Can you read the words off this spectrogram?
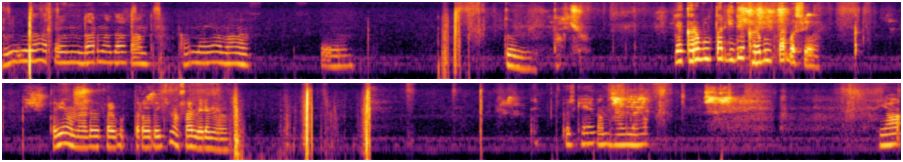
Duygularım darmadağın anlayamaz. Dum taçu. Ya kara bulutlar gidiyor, kara bulutlar basıyorlar. Tabii onlarda da kara bulutlar olduğu için hasar veremiyorlar. Özge'ye gamharla yok. Ya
